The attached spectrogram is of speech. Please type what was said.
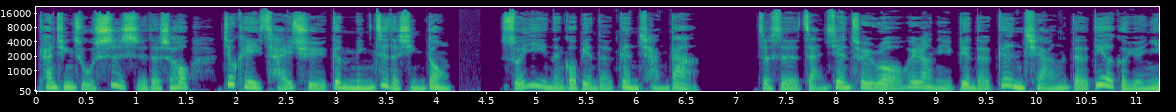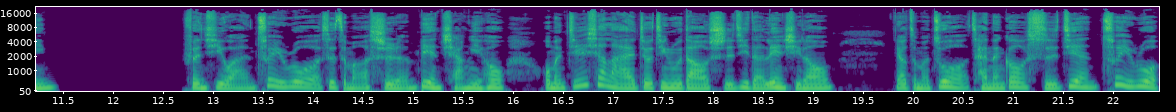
看清楚事实的时候，就可以采取更明智的行动，所以能够变得更强大。这是展现脆弱会让你变得更强的第二个原因。分析完脆弱是怎么使人变强以后，我们接下来就进入到实际的练习喽。要怎么做才能够实践脆弱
